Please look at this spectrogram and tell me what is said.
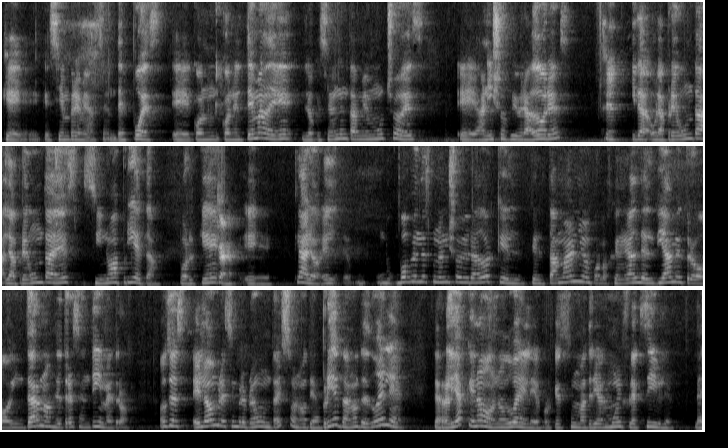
que, siempre me hacen. Después, eh, con, el tema de lo que se venden también mucho es eh, anillos vibradores, y la, o la pregunta, la pregunta es si no aprieta, porque, claro, eh, vos vendes un anillo vibrador que el, que el tamaño, por lo general, del diámetro interno es de 3 centímetros. Entonces, el hombre siempre pregunta, ¿eso no te aprieta, no te duele? La realidad es que no, no duele, porque es un material muy flexible. La,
